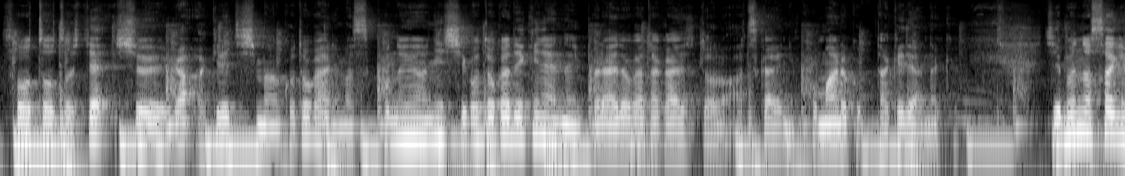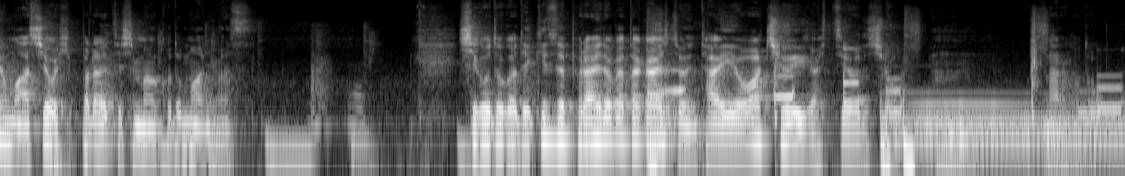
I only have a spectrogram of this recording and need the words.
相当として周囲が呆れてしまうことがあります。このように仕事ができないのにプライドが高い人の扱いに困るだけではなく自分の作業も足を引っ張られてしまうこともあります。仕事ができずプライドが高い人に対応は注意が必要でしょう。うん。なるほど。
